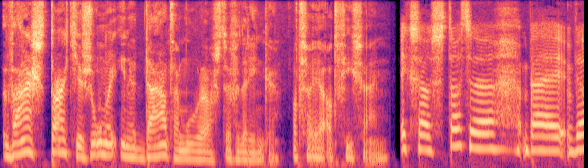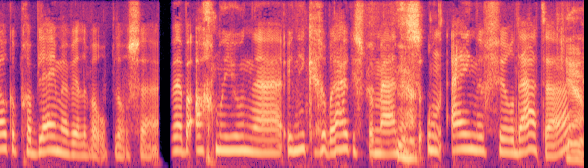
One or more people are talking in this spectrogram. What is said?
Waar start je zonder in het datamoeras te verdrinken? Wat zou je advies zijn? Ik zou starten bij welke problemen willen we oplossen. We hebben 8 miljoen eh, unieke gebruikers per maand. Ja. Dat is oneindig veel data. Ja.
